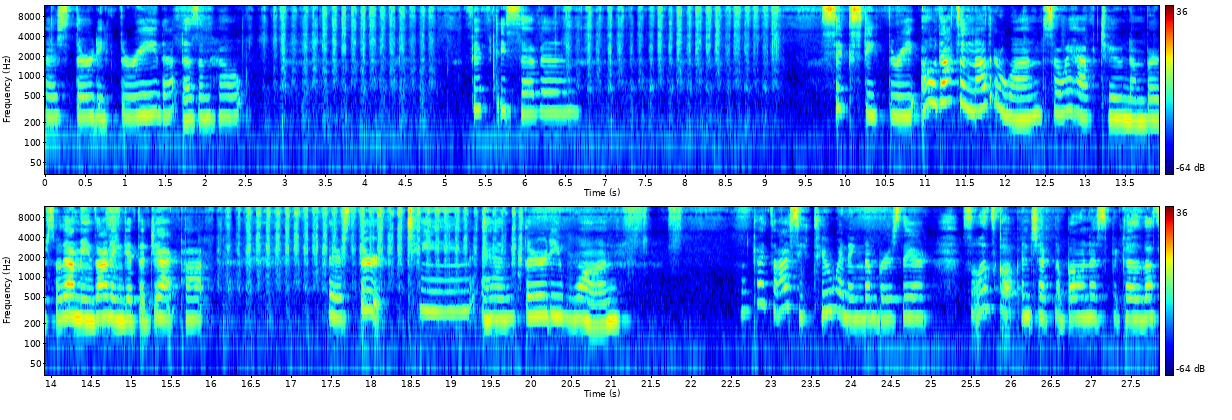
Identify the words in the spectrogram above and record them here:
There's 33, that doesn't help. 57, 63. Oh, that's another one. So we have two numbers. So that means I didn't get the jackpot. There's 13 and 31. Okay, so I see two winning numbers there. So let's go up and check the bonus because that's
